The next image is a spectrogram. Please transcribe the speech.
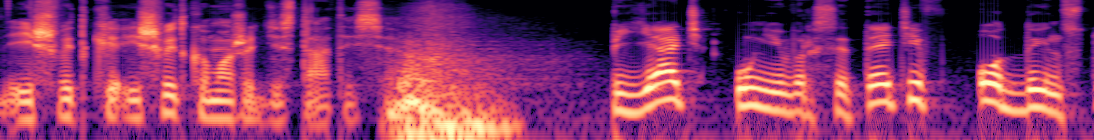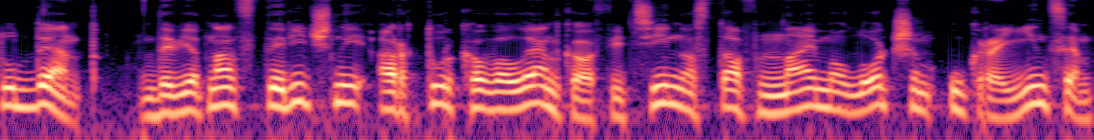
і швидко, і швидко можуть дістатися. П'ять університетів, один студент. 19-річний Артур Коваленко офіційно став наймолодшим українцем,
